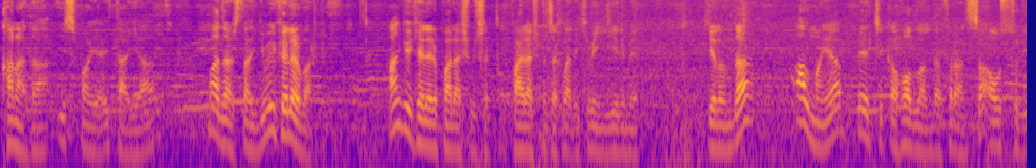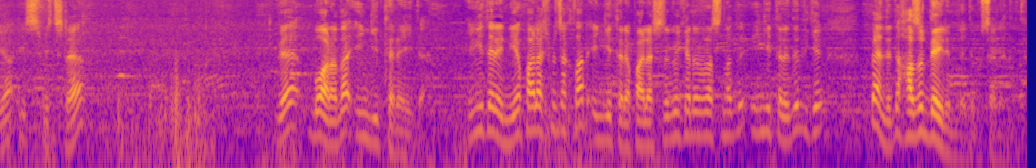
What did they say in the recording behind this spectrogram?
Kanada, İspanya, İtalya, Macaristan gibi ülkeler var. Hangi ülkeleri paylaşmayacak, paylaşmayacaklar 2020 yılında? Almanya, Belçika, Hollanda, Fransa, Avusturya, İsviçre ve bu arada İngiltere'yi de. İngiltere'yi niye paylaşmayacaklar? İngiltere paylaşacak ülkeler arasında. dedi. İngiltere dedi ki ben dedi hazır değilim dedi bu sene dedi.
